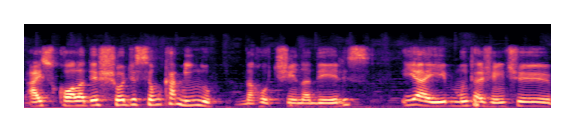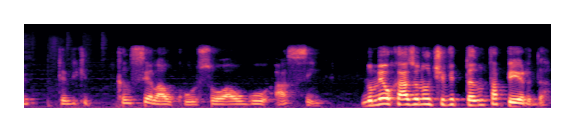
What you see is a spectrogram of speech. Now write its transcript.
a escola deixou de ser um caminho na rotina deles, e aí muita gente teve que cancelar o curso ou algo assim. No meu caso, eu não tive tanta perda.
